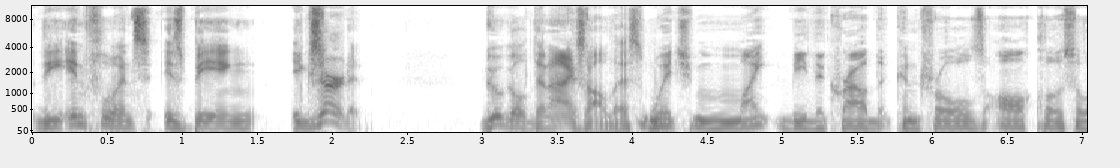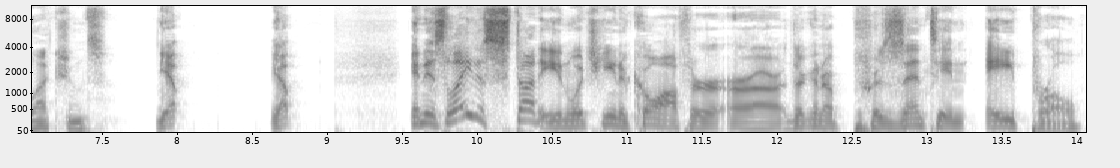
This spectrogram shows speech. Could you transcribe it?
the influence is being exerted. Google denies all this. Which might be the crowd that controls all close elections. Yep. Yep. In his latest study, in which he and a co-author are, they're going to present in April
